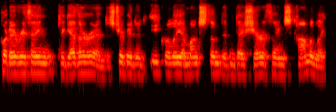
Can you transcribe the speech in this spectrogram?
put everything together and distributed equally amongst them? Didn't they share things commonly?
